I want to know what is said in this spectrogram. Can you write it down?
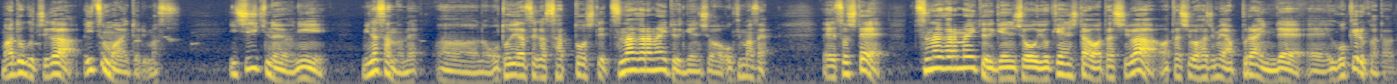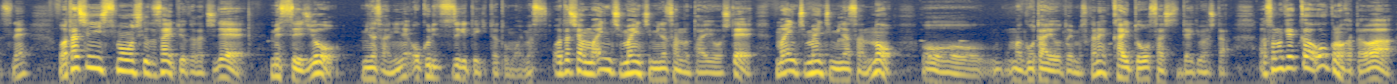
窓口がいつも空いております。一時期のように皆さんのねあのお問い合わせが殺到してつながらないという現象は起きません。え、そしてつながらないという現象を予見した私は私をはじめアップラインで、えー、動ける方はですね私に質問をしてくださいという形でメッセージを皆さんにね送り続けてきたと思います。私は毎日毎日皆さんの対応をして毎日毎日皆さんのまあ、ご対応といいますかね回答をさせていただきました。その結果多くの方は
